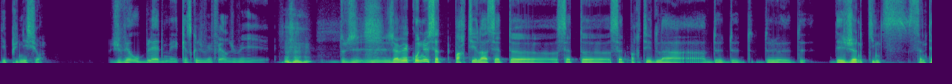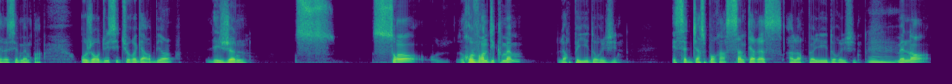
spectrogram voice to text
des punitions. Je vais au bled, mais qu'est-ce que je vais faire? Je vais. J'avais connu cette partie-là, cette, euh, cette, euh, cette partie de la, de, de, de, des jeunes qui ne s'intéressaient même pas. Aujourd'hui, si tu regardes bien, les jeunes sont, revendiquent même leur pays d'origine. Et cette diaspora s'intéresse à leur pays d'origine. Hmm. Maintenant,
